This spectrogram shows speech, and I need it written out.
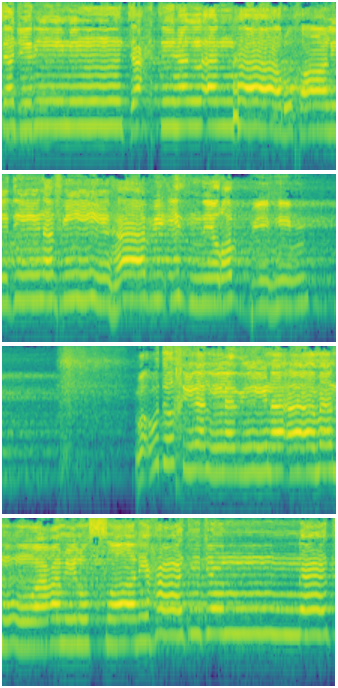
تجري من تحتها الأنهار خالدين فيها بإذن ربهم. وأدخل الذين آمنوا وعملوا الصالحات جنات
